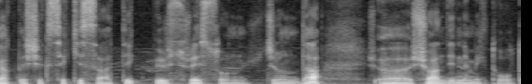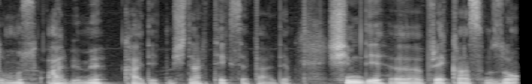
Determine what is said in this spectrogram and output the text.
yaklaşık 8 saatlik bir süreç sonucunda şu an dinlemekte olduğumuz albümü kaydetmişler tek seferde. Şimdi frekansımızı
